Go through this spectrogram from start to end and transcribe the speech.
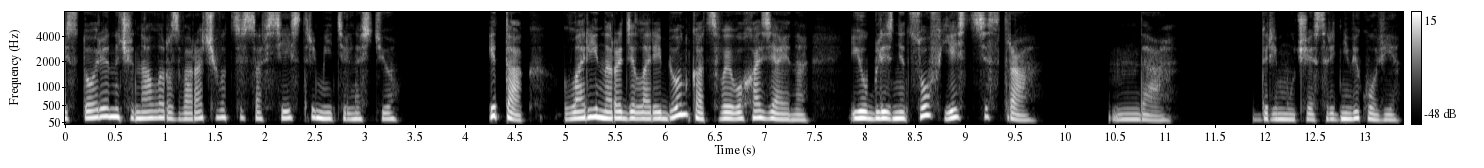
История начинала разворачиваться со всей стремительностью. Итак, Ларина родила ребенка от своего хозяина, и у близнецов есть сестра. М да, дремучее средневековье.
